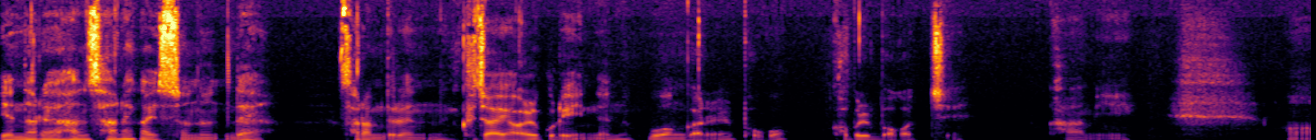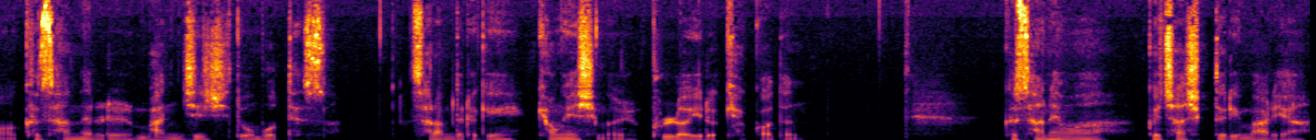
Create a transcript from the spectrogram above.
옛날에 한 사내가 있었는데 사람들은 그자의 얼굴에 있는 무언가를 보고 겁을 먹었지. 감히 어, 그 사내를 만지지도 못했어. 사람들에게 경외심을 불러일으켰거든. 그 사내와 그 자식들이 말이야.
